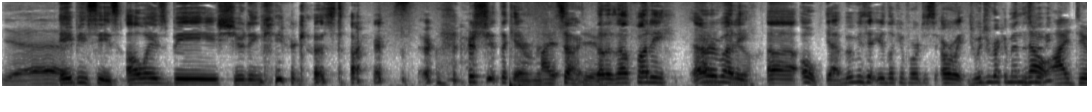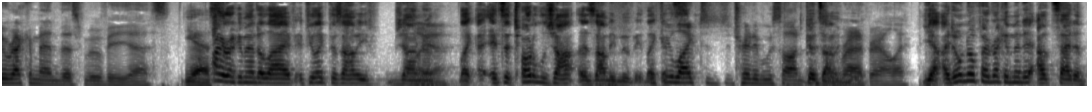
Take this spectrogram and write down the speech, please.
Yeah. ABCs always be shooting your co-stars or, or shoot the cameraman. I Sorry, do. that is not funny. Everybody. Uh, oh yeah, movies that you're looking forward to. See. Or wait, would you recommend this No, movie? I do recommend this movie. Yes. Yes. I recommend Alive if you like the zombie genre. Oh, yeah. Like it's a total jo- a zombie movie. Like If you it's- liked Train to Busan, Good zombie is right movie. alley. Yeah, I don't know if I'd recommend it outside of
